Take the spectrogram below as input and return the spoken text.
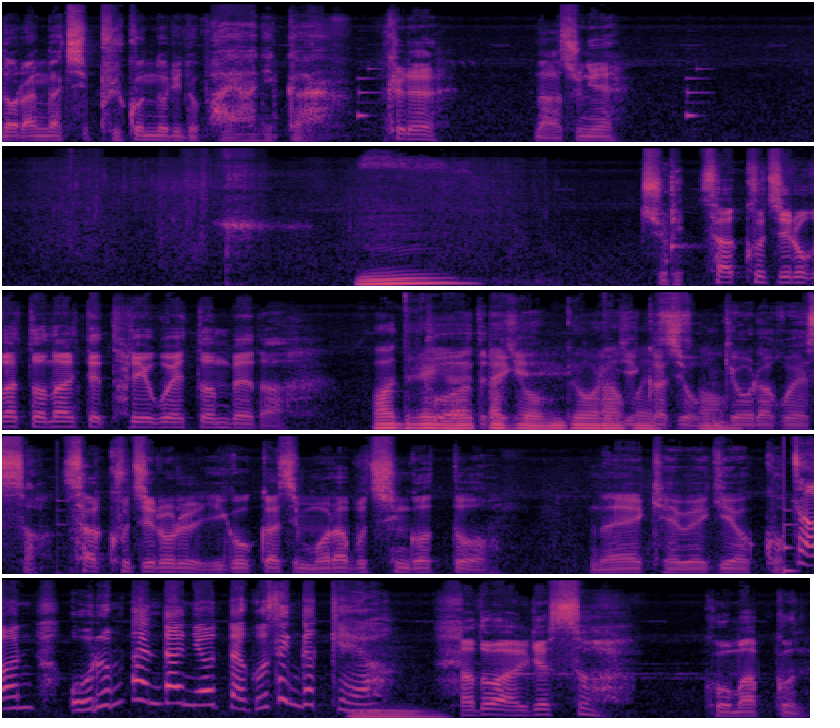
너랑 같이 불꽃놀이도 봐야 하니까. 그래. 나중에 음. 줄이 사쿠지로가 떠날 때 타려고 했던 배다. 부하들에게 여기까지 옮겨오라고 여기까지 했어. 옮겨오라고 했어. 사쿠지로를 이곳까지 몰아붙인 것도 내 계획이었고. 전 옳은 판단이었다고 생각해요. 음. 나도 알겠어. 고맙군.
